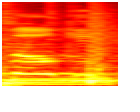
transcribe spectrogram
monkey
